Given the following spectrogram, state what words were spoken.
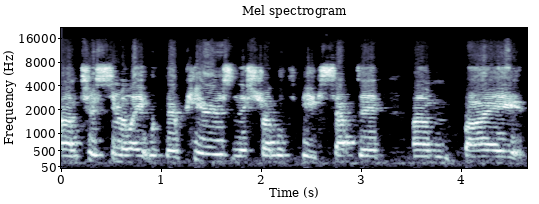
um, to assimilate with their peers, and they struggled to be accepted um, by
